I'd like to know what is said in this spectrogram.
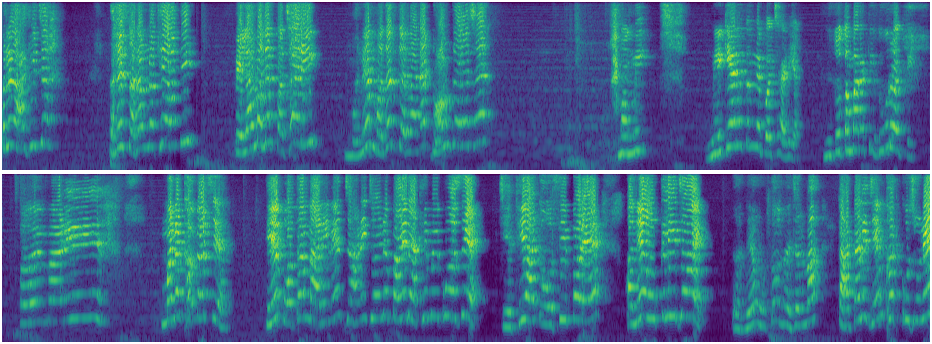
અરે આગી જા. તને શરમ નથી આવતી? પેલા મને પછાડી મને મદદ કરવાના ઢોંગ કરે છે. મમ્મી મેં ક્યારે તમને પછાડ્યા? હું તો તમારાથી દૂર હતી. ઓય મારી મને ખબર છે તે પોતા મારીને જાણી જોઈને પાણી રાખી મૂક્યું હશે. જેથી આ ડોસી પડે અને ઉકલી જાય. અને હું તો નજરમાં કાંટાની જેમ ખટકું છું ને?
